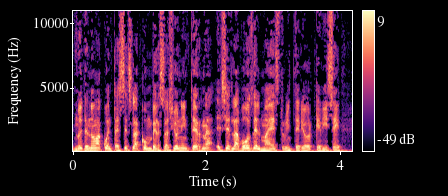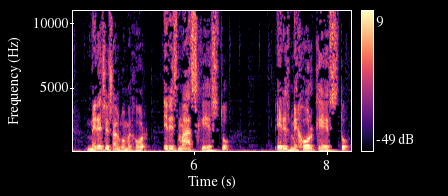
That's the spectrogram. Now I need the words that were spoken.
no, de nueva cuenta, esa es la conversación interna, esa es la voz del maestro interior que dice, mereces algo mejor, eres más que esto, eres mejor que esto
